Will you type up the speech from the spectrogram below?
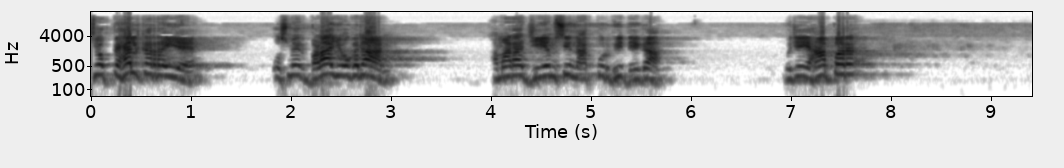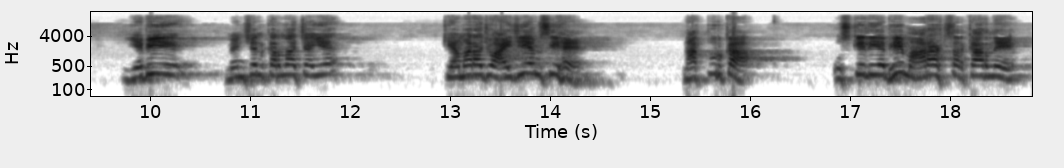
जो पहल कर रही है, उसमें एक बड़ा योगदान हमारा जीएमसी नागपुर भी देगा। मुझे यहाँ पर यह भी मेंशन करना चाहिए कि हमारा जो आईजीएमसी है, नागपुर का, उसके लिए भी महाराष्ट्र सरकार ने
